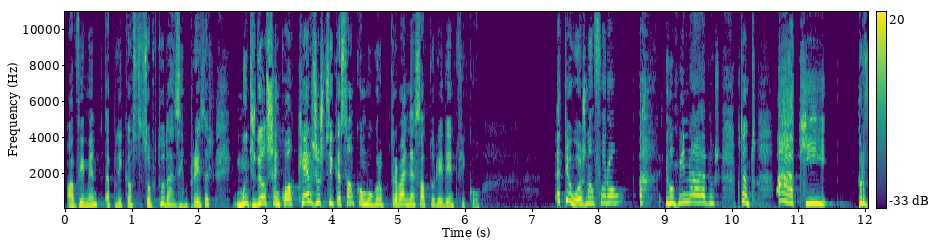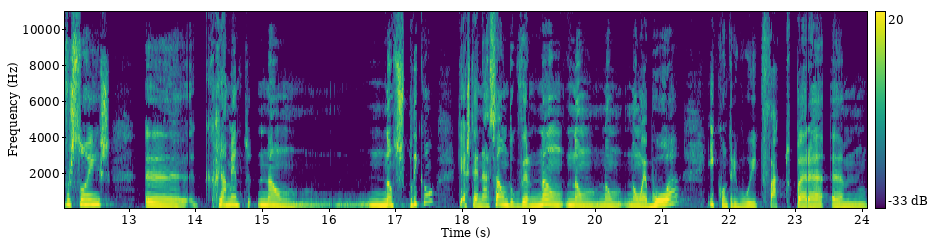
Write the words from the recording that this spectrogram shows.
obviamente, aplicam-se sobretudo às empresas, muitos deles sem qualquer justificação, como o grupo de trabalho nessa altura identificou. Até hoje não foram ah, eliminados. Portanto, há aqui perversões uh, que realmente não, não se explicam, que esta inação do governo não, não, não, não é boa e contribui, de facto, para, um,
